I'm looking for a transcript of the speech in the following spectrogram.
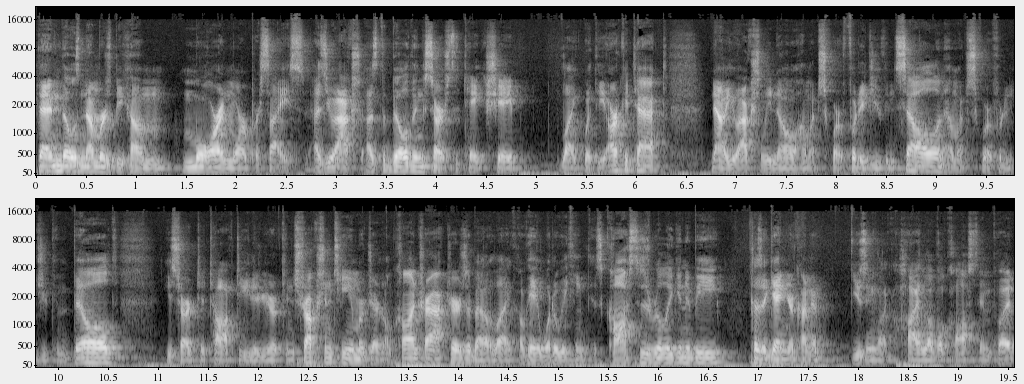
then those numbers become more and more precise as you actually as the building starts to take shape like with the architect. Now you actually know how much square footage you can sell and how much square footage you can build. You start to talk to either your construction team or general contractors about like, okay, what do we think this cost is really going to be? Because again, you're kind of using like a high level cost input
